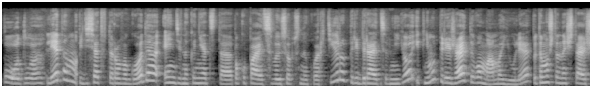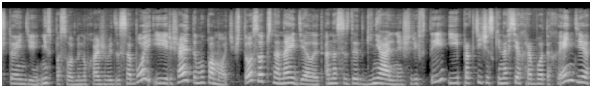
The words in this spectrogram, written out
подло. Летом 52 года Энди наконец-то покупает свою собственную квартиру, перебирается в нее, и к нему переезжает его мама Юлия, потому что она считает, что Энди не способен ухаживать за собой и решает ему помочь. Что, собственно, она и делает. Она создает гениальные шрифты, и практически на всех работах Энди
